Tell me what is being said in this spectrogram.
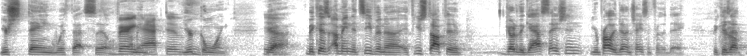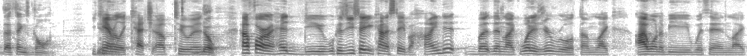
You're staying with that cell. Very active. You're going. Yeah. Yeah. Because, I mean, it's even, uh, if you stop to go to the gas station, you're probably done chasing for the day because that, that thing's gone. you you can't know. really catch up to it. No. How far ahead do you? Because you say you kind of stay behind it, but then like, what is your rule of thumb? Like, I want to be within like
